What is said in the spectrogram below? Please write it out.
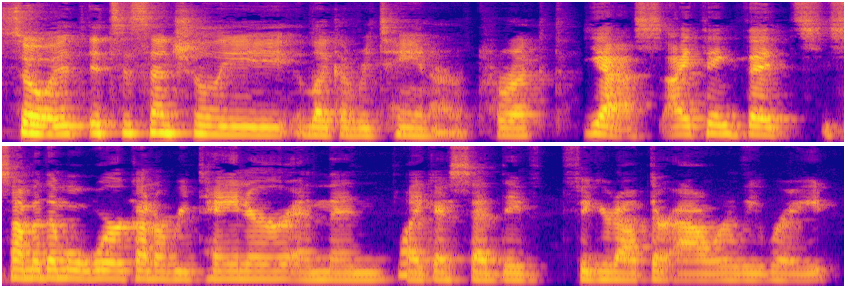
so it, it's essentially like a retainer, correct? Yes, I think that some of them will work on a retainer, and then, like I said, they've figured out their hourly rate.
